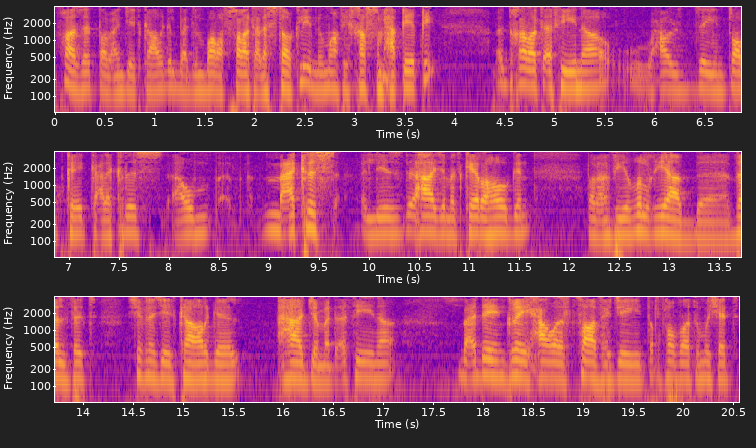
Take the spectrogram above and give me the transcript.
فازت طبعا جيد كارجل بعد المباراة فصلت على ستوكلي إنه ما في خصم حقيقي. دخلت أثينا وحاولت تزين dropkick على كريس أو مع كريس اللي هاجمت كيرا هوجن طبعا في ظل غياب آه فيلفت شفنا جيد كارجل هاجمت أثينا. بعدين جراي حاولت تصافح جيد رفضت ومشت.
